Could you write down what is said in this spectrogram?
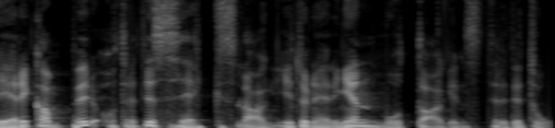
flere kamper og 36 lag i turneringen mot dagens 32.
